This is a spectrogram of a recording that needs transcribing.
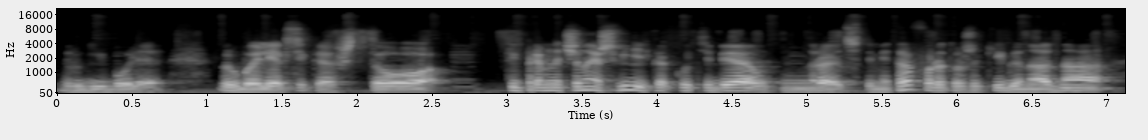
другие более грубая лексика, что ты прям начинаешь видеть, как у тебя, вот, мне нравится эта метафора тоже Кигана, одна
